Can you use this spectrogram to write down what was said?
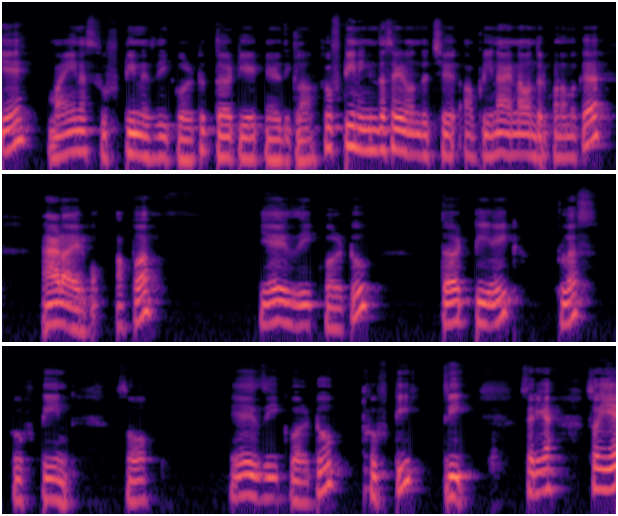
a minus fifteen is equal to thirty எயிட்னு எழுதிக்கலாம். ஃபிஃப்டீன் இந்த சைடு வந்துச்சு அப்படின்னா என்ன வந்திருக்கும்? நமக்கு ஆட் ஆகிருக்கும் அப்போ a is equal to thirty eight plus fifteen so a is equal to fifty three சரியா? ஸோ ஏ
